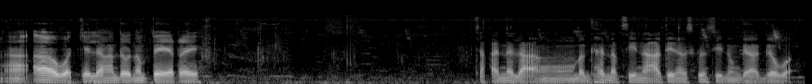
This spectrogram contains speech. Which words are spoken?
naaawat kailangan daw ng pera eh. Tsaka na lang maghanap si na Ate Nels kung sinong gagawa.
